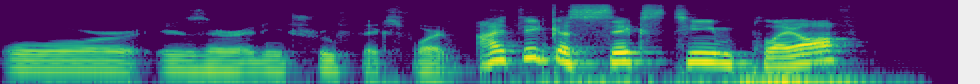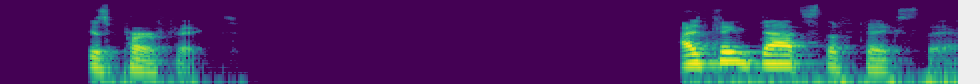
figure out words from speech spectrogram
or is there any true fix for it? I think a six team playoff is perfect. I think that's the fix there.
